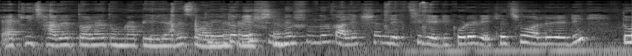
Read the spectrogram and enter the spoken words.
একই ছাদের তলায় তোমরা পেয়ে যাবে। তুমি তো বেশ সুন্দর সুন্দর কালেকশন দেখছি রেডি করে রেখেছো অলরেডি তো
